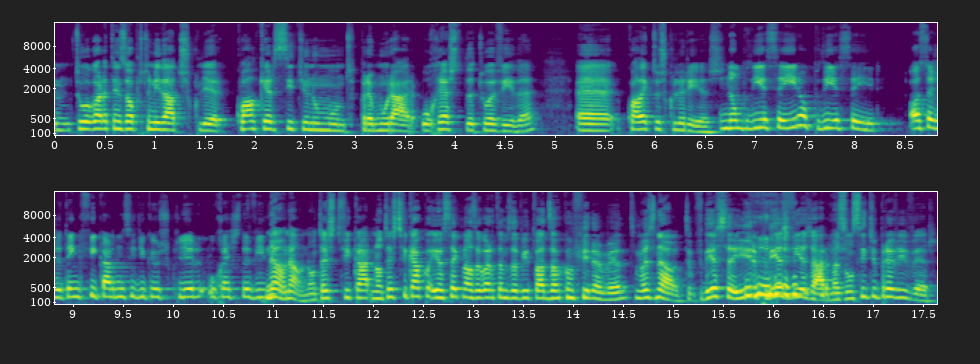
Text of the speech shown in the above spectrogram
um, tu agora tens a oportunidade de escolher qualquer sítio no mundo para morar o resto da tua vida, uh, qual é que tu escolherias? Não podia sair ou podia sair? Ou seja, tenho que ficar no sítio que eu escolher o resto da vida? Não, não, não tens de ficar, não tens de ficar. Eu sei que nós agora estamos habituados ao confinamento, mas não, tu podias sair, podias viajar, mas um sítio para viver.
